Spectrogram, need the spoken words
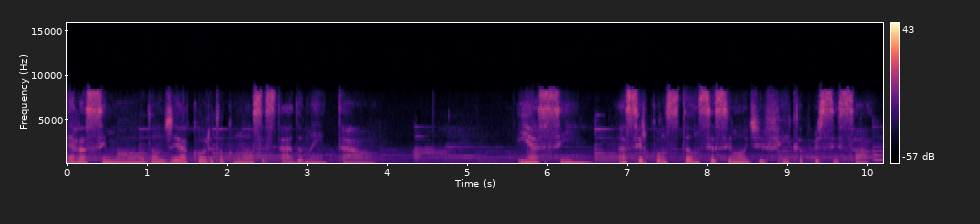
Elas se moldam de acordo com o nosso estado mental. E assim a circunstância se modifica por si só.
